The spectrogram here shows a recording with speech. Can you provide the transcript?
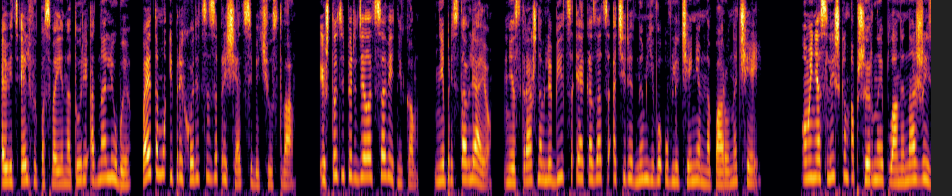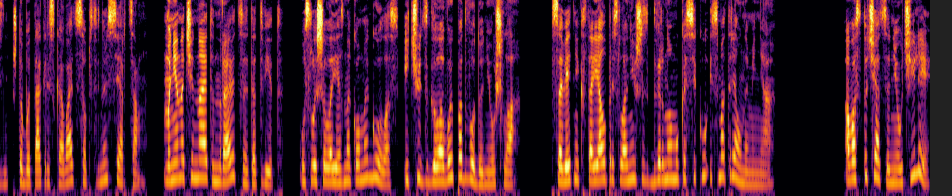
а ведь эльфы по своей натуре однолюбы, поэтому и приходится запрещать себе чувства. И что теперь делать с советником? Не представляю. Мне страшно влюбиться и оказаться очередным его увлечением на пару ночей. У меня слишком обширные планы на жизнь, чтобы так рисковать собственным сердцем. Мне начинает нравиться этот вид, Услышала я знакомый голос и чуть с головой под воду не ушла. Советник стоял, прислонившись к дверному косяку, и смотрел на меня. «А вас стучаться не учили?»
